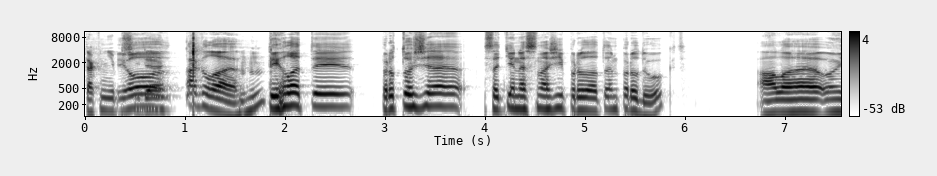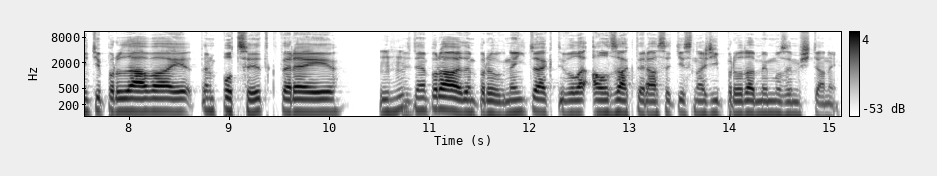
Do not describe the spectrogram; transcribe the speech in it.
Tak mně přijde... Jo, takhle, Mhm. tyhle ty, protože se ti nesnaží prodat ten produkt, ale oni ti prodávají ten pocit, který Mhm. že ti neprodávají ten produkt. Není to jak ty vole Alza, která se ti snaží prodat mimozemšťany.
